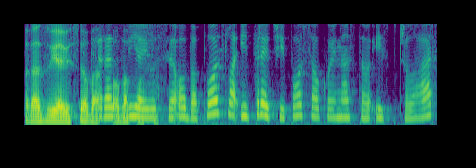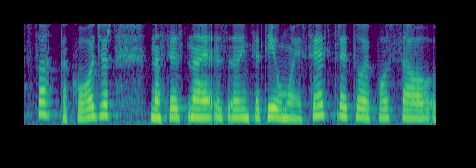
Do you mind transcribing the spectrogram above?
Razvijaju se oba, Razvijaju oba posla. se oba posla i treći posao koji je nastao iz pčelarstva, također na, na inicijativu moje sestre, to je posao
